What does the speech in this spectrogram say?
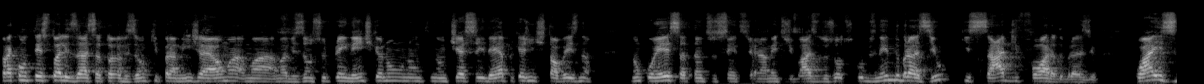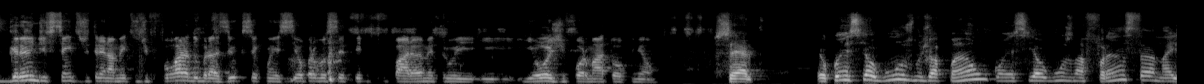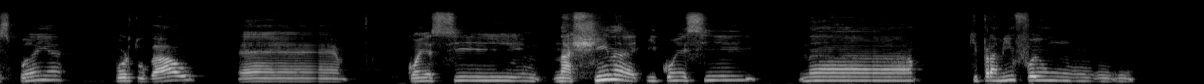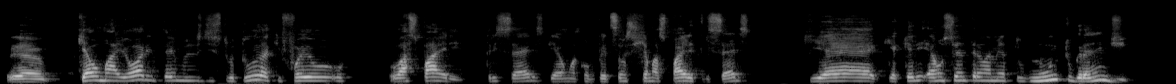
para contextualizar essa tua visão, que para mim já é uma, uma, uma, visão surpreendente, que eu não, não, não tinha essa ideia, porque a gente talvez não, não conheça tantos os centros de treinamento de base dos outros clubes, nem do Brasil, que de fora do Brasil. Quais grandes centros de treinamento de fora do Brasil que você conheceu para você ter esse parâmetro e, e, e, hoje formar a tua opinião? Certo. Eu conheci alguns no Japão, conheci alguns na França, na Espanha, Portugal, é... conheci na China e conheci na que para mim foi um, é, que é o maior em termos de estrutura, que foi o, o Aspire Triséries, que é uma competição que se chama Aspire Triséries, que é que aquele é um centro de treinamento muito grande,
